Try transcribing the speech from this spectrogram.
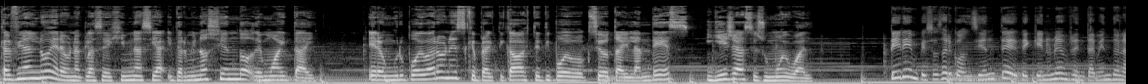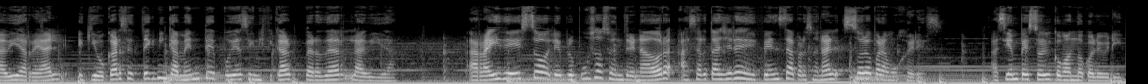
que al final no era una clase de gimnasia y terminó siendo de Muay Thai, era un grupo de varones que practicaba este tipo de boxeo tailandés y ella se sumó igual. Tere empezó a ser consciente de que en un enfrentamiento en la vida real, equivocarse técnicamente podía significar perder la vida. A raíz de eso, le propuso a su entrenador hacer talleres de defensa personal solo para mujeres. Así empezó el Comando Colibrí.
